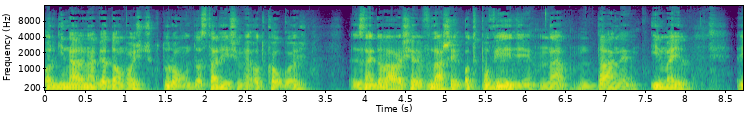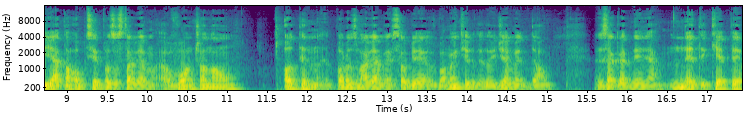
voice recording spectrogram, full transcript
oryginalna wiadomość, którą dostaliśmy od kogoś, znajdowała się w naszej odpowiedzi na dany e-mail. Ja tą opcję pozostawiam włączoną. O tym porozmawiamy sobie w momencie, gdy dojdziemy do zagadnienia netykiety,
